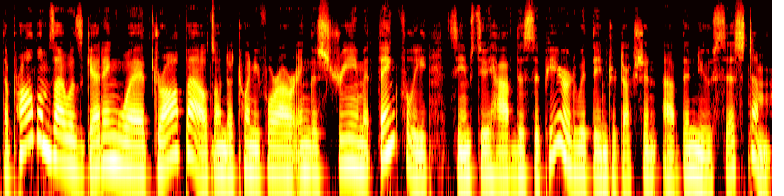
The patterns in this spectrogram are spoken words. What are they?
The problems I was getting with dropouts on the 24 hour English stream thankfully seems to have disappeared with the introduction of the new system.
